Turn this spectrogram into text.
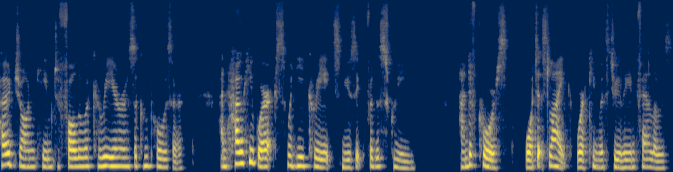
how John came to follow a career as a composer and how he works when he creates music for the screen, and of course, what it's like working with Julian Fellowes.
